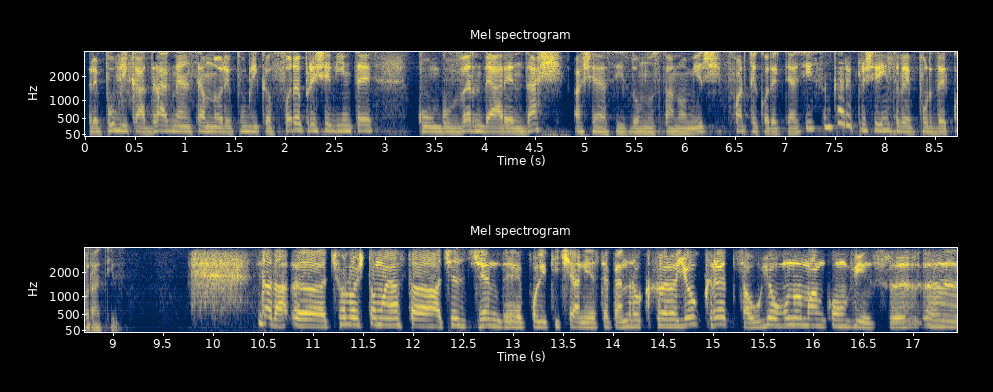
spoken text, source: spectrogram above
Republica Dragnea înseamnă o republică fără președinte, cu un guvern de arendași, așa a zis domnul Stanomir și foarte corect a zis, în care președintele e pur decorativ. Da, da, uh, Cioloș tocmai asta, acest gen de politician este, pentru că eu cred, sau eu unul m-am convins, uh, uh,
